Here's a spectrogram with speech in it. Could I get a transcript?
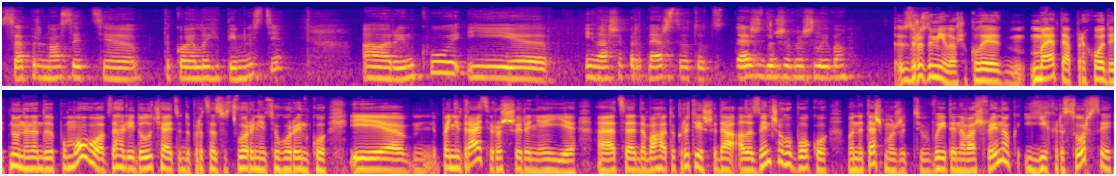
це приносить е, такої легітимності ринку, і, і наше партнерство тут теж дуже важливо зрозуміло, що коли мета приходить ну не на допомогу, а взагалі долучається до процесу створення цього ринку і пенетрації, розширення її, е, це набагато крутіше. Да, але з іншого боку, вони теж можуть вийти на ваш ринок, і їх ресурси,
